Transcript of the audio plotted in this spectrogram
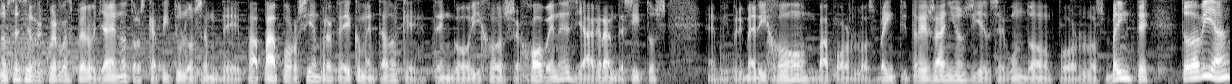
No sé si recuerdas, pero ya en otros capítulos de Papá por siempre te he comentado que tengo hijos jóvenes, ya grandecitos. Eh, mi primer hijo va por los 23 años y el segundo por los 20. Todavía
